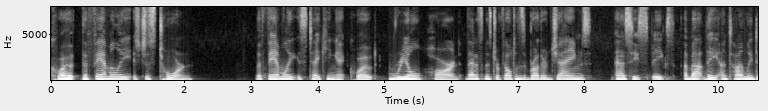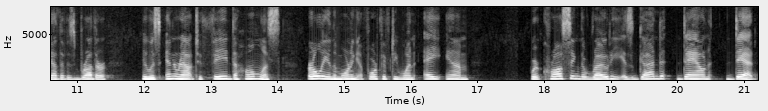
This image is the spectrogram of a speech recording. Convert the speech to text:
Quote, the family is just torn. The family is taking it, quote, real hard. That is Mr. Felton's brother, James, as he speaks about the untimely death of his brother, who was en route to feed the homeless early in the morning at 4.51 a.m. We're crossing the road. He is gunned down dead.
